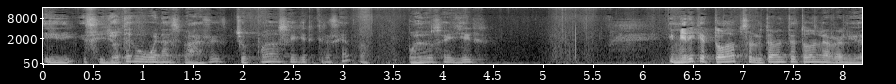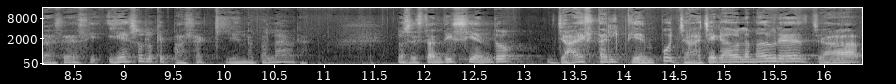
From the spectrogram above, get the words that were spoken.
Y si yo tengo buenas bases, yo puedo seguir creciendo, puedo seguir. Y mire que todo, absolutamente todo en la realidad es así. Y eso es lo que pasa aquí en la palabra. Nos están diciendo, ya está el tiempo, ya ha llegado la madurez, ya,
